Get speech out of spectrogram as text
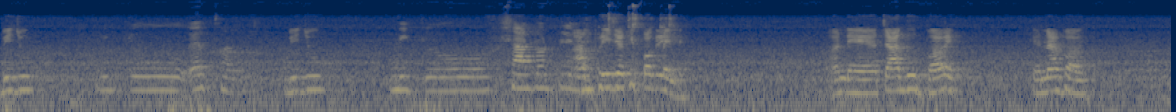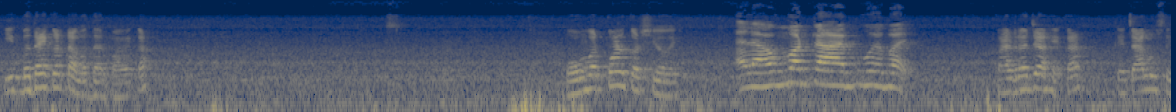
બીજું? બીજું? બીજું બીજું શાક રોટલી આમ ફ્રીજેથી પગ લઈ લે. અને ચા દૂધ ભાવે? કે ના ભાવે? એ બધાય કરતા વધારે ભાવે કા? હોમવર્ક કોણ કરશે હવે? એટલે અમરતા આપ્યું ભાઈ કાલ રજા છે કા? કે ચાલુ છે?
